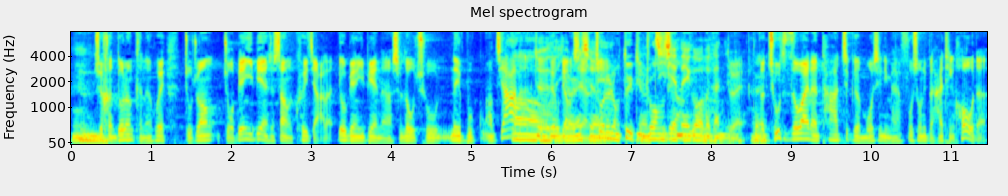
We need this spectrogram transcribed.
嗯，所以很多人可能会组装左边一边是上了盔甲的，右边一边呢是露出内部骨架啊的这个表现。力。做这种对比装机械内构的感觉，对，对。那除此之外呢，它这个模型里面还附送了一本还挺厚的，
